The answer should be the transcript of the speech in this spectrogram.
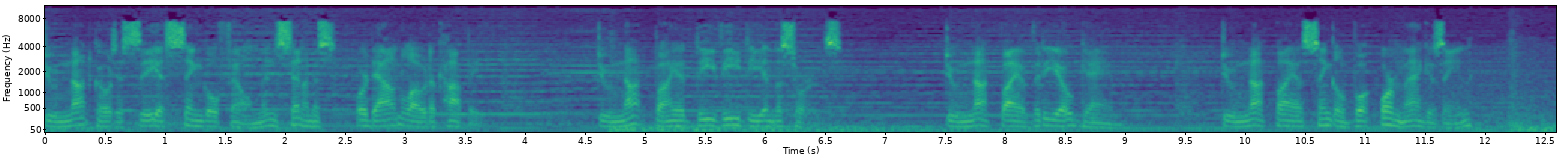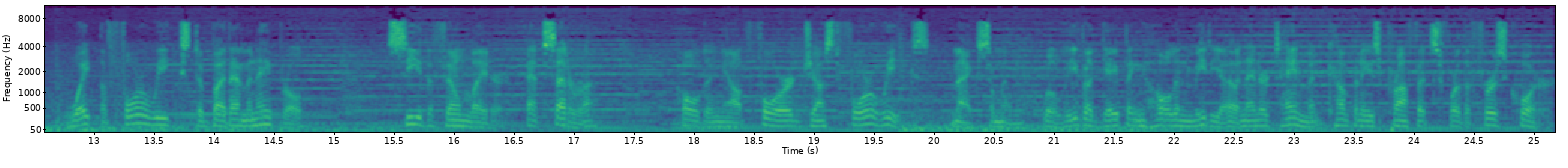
Do not go to see a single film in cinemas or download a copy. Do not buy a DVD in the stores. Do not buy a video game. Do not buy a single book or magazine. Wait the four weeks to buy them in April. See the film later, etc. Holding out for just four weeks, maximum, will leave a gaping hole in media and entertainment companies' profits for the first quarter,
